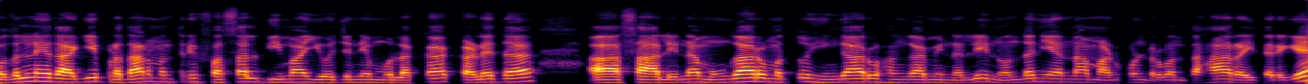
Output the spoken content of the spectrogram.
ಮೊದಲನೇದಾಗಿ ಪ್ರಧಾನಮಂತ್ರಿ ಫಸಲ್ ಬಿಮಾ ಯೋಜನೆ ಮೂಲಕ ಕಳೆದ ಸಾಲಿನ ಮುಂಗಾರು ಮತ್ತು ಹಿಂಗಾರು ಹಂಗಾಮಿನಲ್ಲಿ ನೋಂದಣಿಯನ್ನ ಮಾಡ್ಕೊಂಡಿರುವಂತಹ ರೈತರಿಗೆ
